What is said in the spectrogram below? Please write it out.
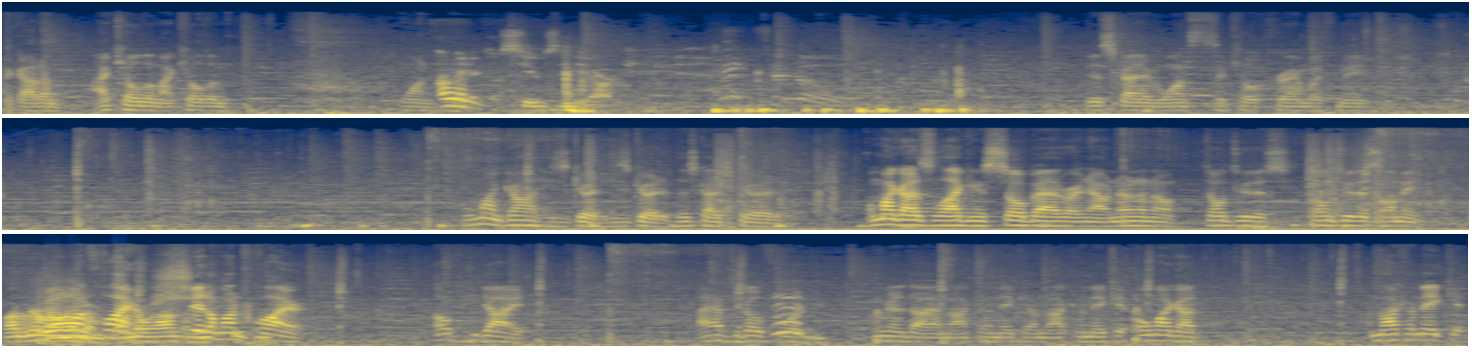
I got him. I killed him. I killed him. One. I'm gonna go see who's in the arcade. This guy wants to kill Cram with me. Oh my god, he's good. He's good. This guy's good. Oh my god, it's lagging so bad right now. No, no, no. Don't do this. Don't do this on me. Around I'm on him, fire. Shit. I'm on fire. Oh, he died. I have to go for it. I'm gonna die. I'm not gonna make it. I'm not gonna make it. Oh my god. I'm not gonna make it.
